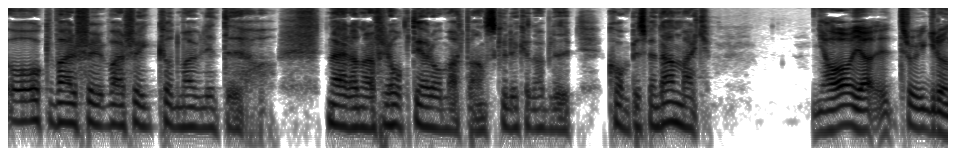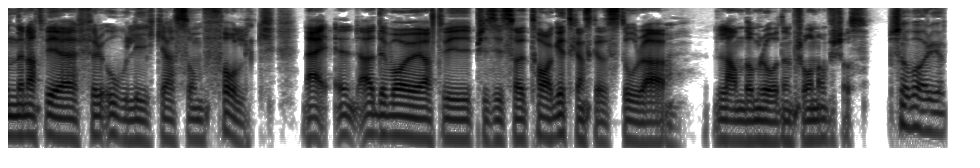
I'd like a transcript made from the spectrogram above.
och varför, varför kunde man väl inte nära några förhoppningar om att man skulle kunna bli kompis med Danmark? Ja, jag tror i grunden att vi är för olika som folk. Nej, eh, det var ju att vi precis hade tagit ganska stora landområden från dem förstås. Så var det ju.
